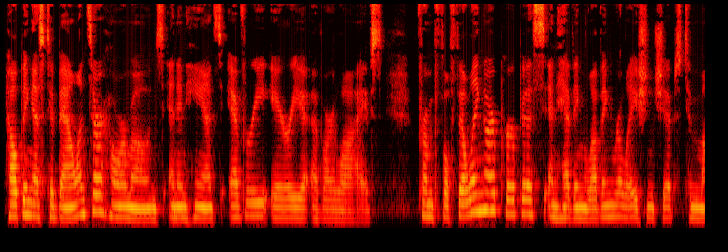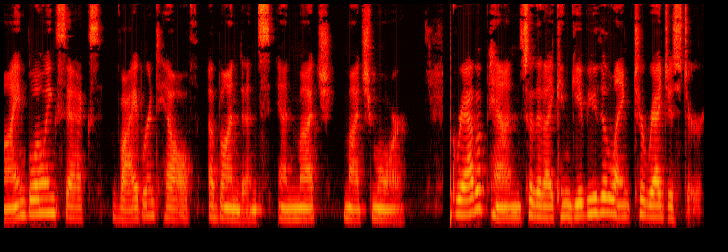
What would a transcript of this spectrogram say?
helping us to balance our hormones and enhance every area of our lives. From fulfilling our purpose and having loving relationships to mind blowing sex, vibrant health, abundance, and much, much more. Grab a pen so that I can give you the link to register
